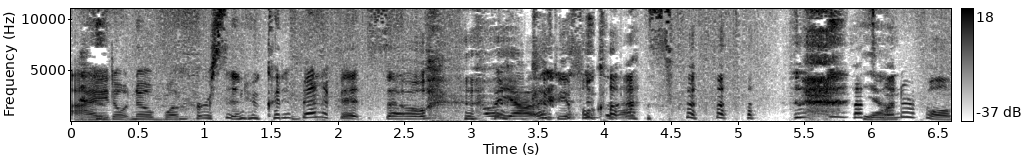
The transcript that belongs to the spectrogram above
I don't know one person who couldn't benefit, so oh, yeah. it could be a full class. That's yeah. wonderful.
